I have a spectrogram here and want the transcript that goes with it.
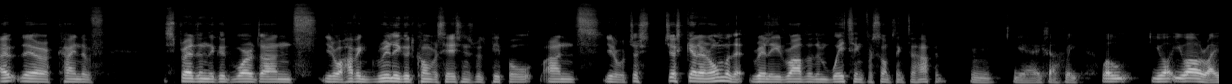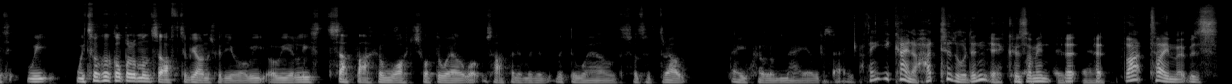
out there, kind of spreading the good word and you know having really good conversations with people and you know just just getting on with it really rather than waiting for something to happen. Mm, yeah exactly. Well you are you are right. We we took a couple of months off to be honest with you or we or we at least sat back and watched what the world what was happening with the, with the world sort of throughout april and may i would say. I think you kind of had to though didn't you? Because yeah, i mean yeah. at, at that time it was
